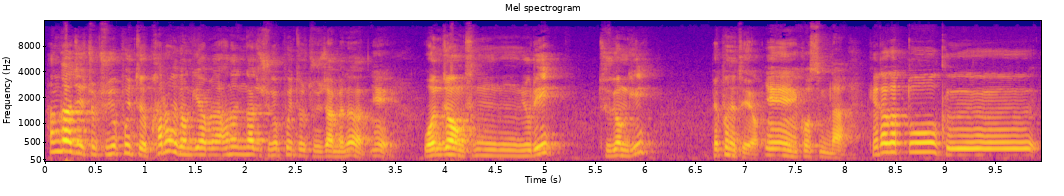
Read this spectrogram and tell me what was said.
한 가지 좀 중요 포인트 8월 경기하면 한 가지 중요 포인트를 두자면은 예. 원정 승률이 두 경기 100%예요. 예, 그렇습니다. 게다가 또 그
